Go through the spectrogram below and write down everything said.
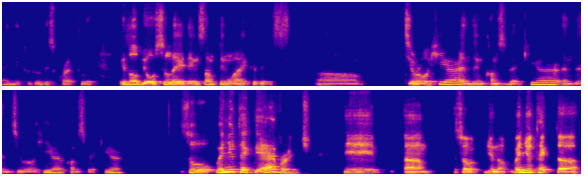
I need to do this correctly. It'll be oscillating something like this. Uh, zero here and then comes back here and then zero here comes back here. So when you take the average, the um, so you know when you take the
